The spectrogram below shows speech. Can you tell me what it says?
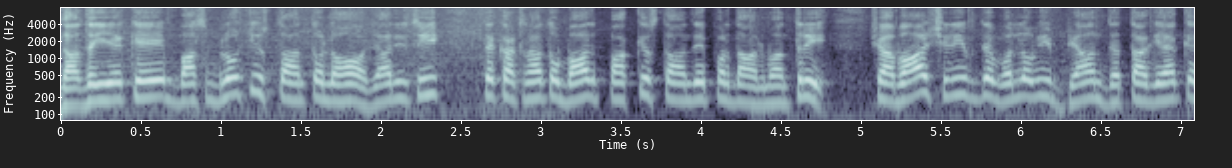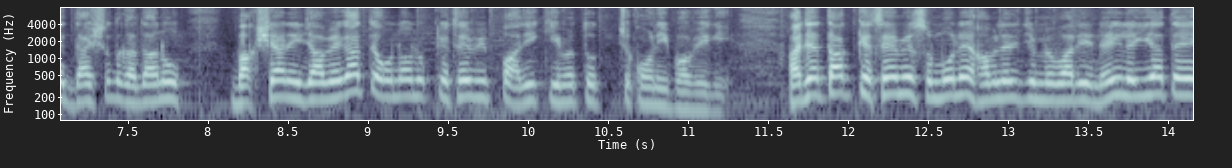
ਦੱਸ ਦਈਏ ਕਿ ਬੱਸ ਬਲੋਚਿਸਤਾਨ ਤੋਂ ਲਾਹੌਰ ਜਾ ਰਹੀ ਸੀ ਤੇ ਘਟਨਾ ਤੋਂ ਬਾਅਦ ਪਾਕਿਸਤਾਨ ਦੇ ਪ੍ਰਧਾਨ ਮੰਤਰੀ ਸ਼ਹਬਾਜ਼ ਸ਼ਰੀਫ ਦੇ ਵੱਲੋਂ ਵੀ ਬਿਆਨ ਦਿੱਤਾ ਗਿਆ ਕਿ ਦਹਿਸ਼ਤਗਰਦਾਂ ਨੂੰ ਬਖਸ਼ਿਆ ਨਹੀਂ ਜਾਵੇਗਾ ਤੇ ਉਹਨਾਂ ਨੂੰ ਕਿਸੇ ਵੀ ਭਾਰੀ ਕੀਮਤ ਚੁਕਾਉਣੀ ਪਵੇਗੀ। ਅਜੇ ਤੱਕ ਕਿਸੇ ਵੀ ਸਮੂਹ ਨੇ ਹਮਲੇ ਦੀ ਜ਼ਿੰਮੇਵਾਰੀ ਨਹੀਂ ਲਈ ਹੈ ਤੇ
